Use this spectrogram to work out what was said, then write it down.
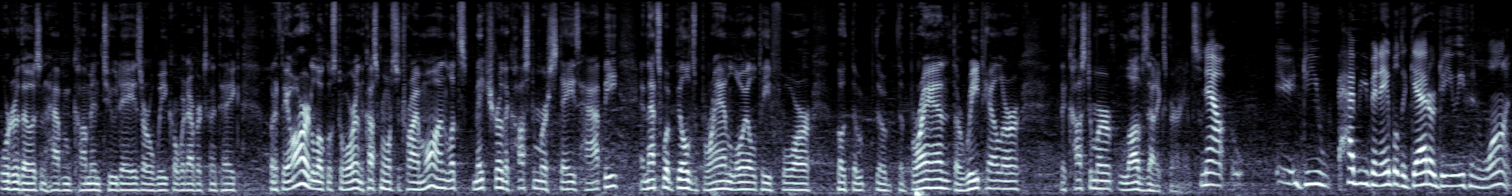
order those and have them come in two days or a week or whatever it's going to take. But if they are at a local store and the customer wants to try them on, let's make sure the customer stays happy, and that's what builds brand loyalty for both the, the, the brand, the retailer. The customer loves that experience. Now, do you have you been able to get, or do you even want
